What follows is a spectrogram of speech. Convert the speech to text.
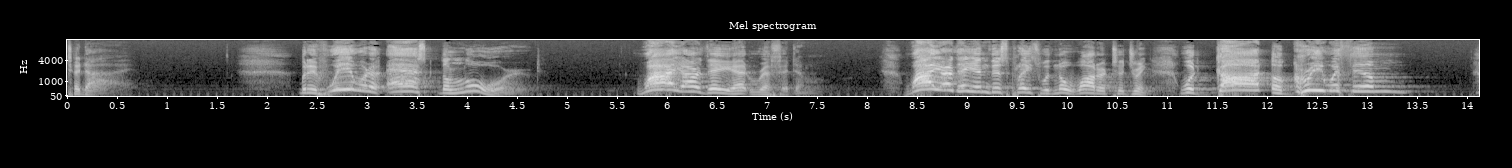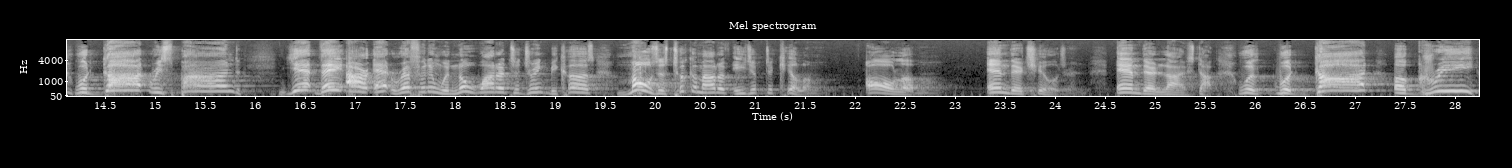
to die. But if we were to ask the Lord, why are they at Rephidim? Why are they in this place with no water to drink? Would God agree with them? Would God respond? Yet they are at Rephidim with no water to drink because Moses took them out of Egypt to kill them, all of them, and their children and their livestock. Would, would God agree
